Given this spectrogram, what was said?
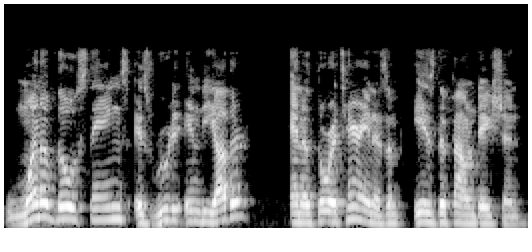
one of those things is rooted in the other, and authoritarianism is the foundation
